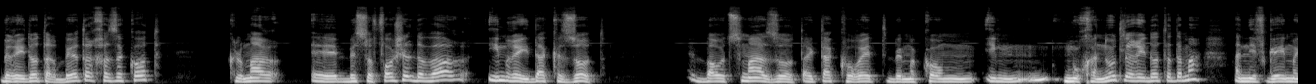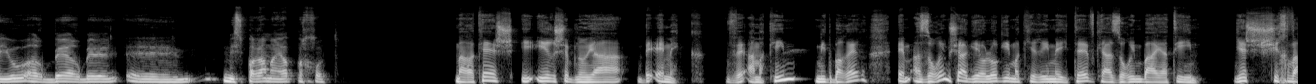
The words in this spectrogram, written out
ברעידות הרבה יותר חזקות. כלומר, בסופו של דבר, אם רעידה כזאת, בעוצמה הזאת הייתה קורית במקום עם מוכנות לרעידות אדמה, הנפגעים היו הרבה הרבה, אה, מספרם היה פחות. מרקש היא עיר שבנויה בעמק, ועמקים, מתברר, הם אזורים שהגיאולוגים מכירים היטב כאזורים בעייתיים. יש שכבה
